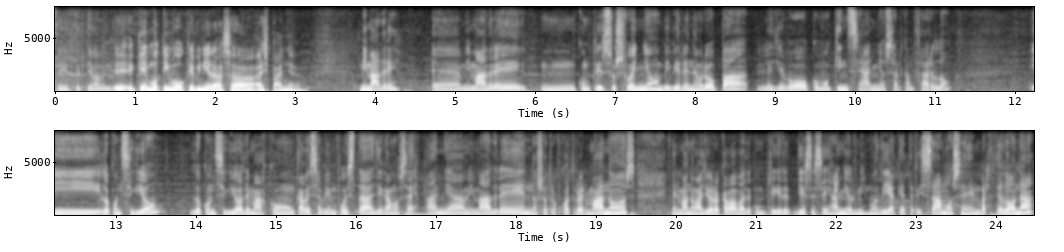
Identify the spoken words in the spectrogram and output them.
Sí, efectivamente. Eh, ¿Qué motivó que vinieras a, a España? Mi madre. Eh, mi madre mm, cumplir su sueño, vivir en Europa, le llevó como 15 años alcanzarlo y lo consiguió. Lo consiguió además con cabeza bien puesta. Llegamos a España, mi madre, nosotros cuatro hermanos. Mi hermano mayor acababa de cumplir 16 años el mismo día que aterrizamos en Barcelona.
